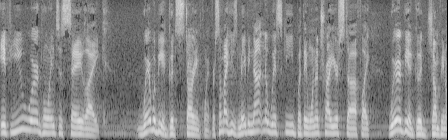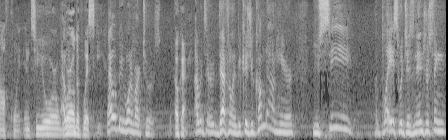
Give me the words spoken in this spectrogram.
if you were going to say like, where would be a good starting point for somebody who's maybe not into whiskey but they want to try your stuff? Like, where would be a good jumping off point into your That world would- of whiskey? That would be one of our tours. Okay. I would say definitely because you come down here, you see the place, which is an interesting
